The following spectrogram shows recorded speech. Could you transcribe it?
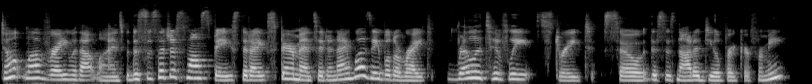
don't love writing without lines, but this is such a small space that I experimented and I was able to write relatively straight. So this is not a deal breaker for me.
